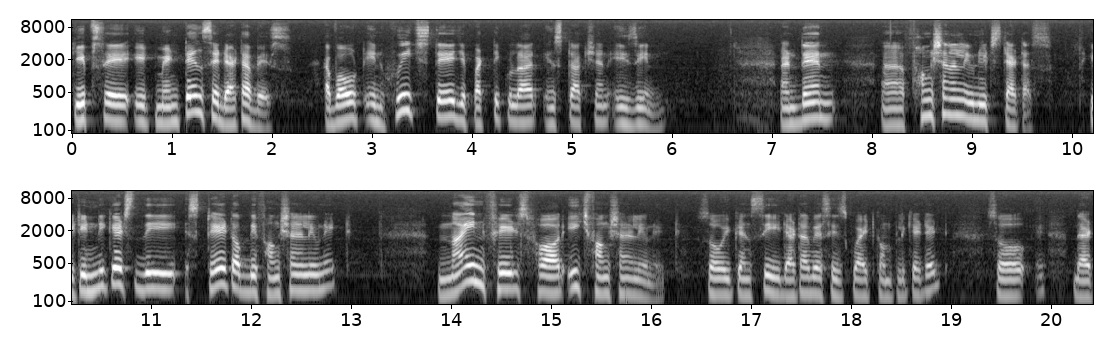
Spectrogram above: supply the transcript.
keeps a it maintains a database about in which stage a particular instruction is in and then uh, functional unit status. It indicates the state of the functional unit, 9 fields for each functional unit. So, you can see database is quite complicated. So, that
